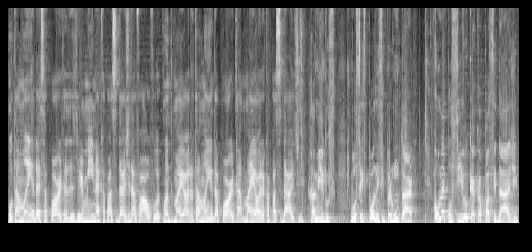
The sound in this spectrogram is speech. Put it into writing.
O tamanho dessa porta determina a capacidade da válvula. Quanto maior o tamanho da porta, maior a capacidade. Amigos, vocês podem se perguntar: como é possível que a capacidade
